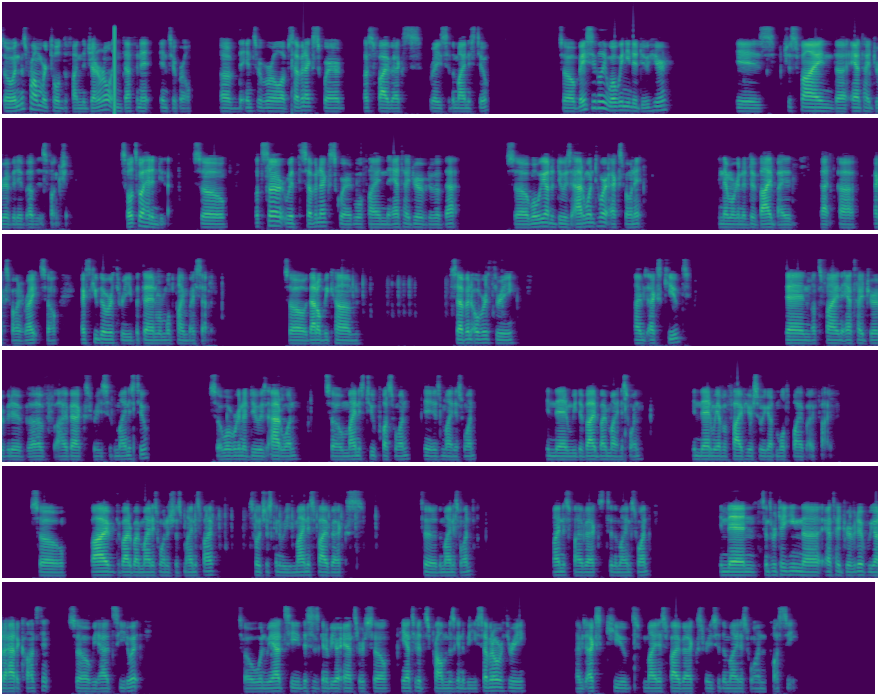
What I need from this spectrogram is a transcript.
So in this problem, we're told to find the general indefinite integral of the integral of 7x squared plus 5x raised to the minus 2. So basically what we need to do here is just find the antiderivative of this function. So let's go ahead and do that. So let's start with 7x squared. We'll find the antiderivative of that. So what we got to do is add 1 to our exponent, and then we're going to divide by that uh, exponent, right? So x cubed over 3, but then we're multiplying by 7. So that'll become 7 over 3 times x cubed. Then let's find the antiderivative of 5x raised to the minus 2. So what we're going to do is add 1. So minus 2 plus 1 is minus 1. And then we divide by minus 1. And then we have a 5 here, so we got to multiply by 5. So 5 divided by minus 1 is just minus 5. So it's just going to be minus 5x to the minus 1 minus 5x to the minus 1. And then, since we're taking the antiderivative, we got to add a constant. So we add c to it. So when we add c, this is going to be our answer. So the answer to this problem is going to be 7 over 3 times x cubed minus 5x raised to the minus 1 plus c.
